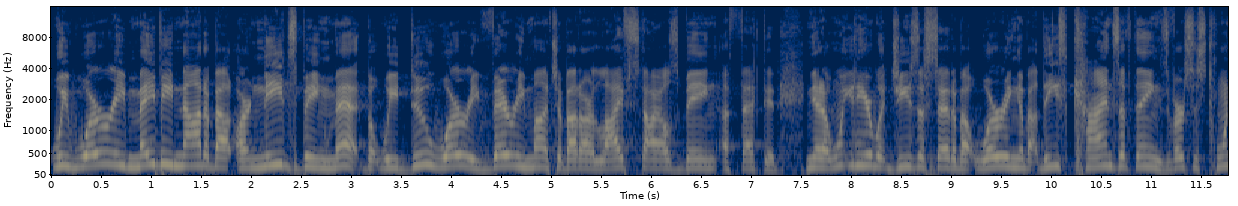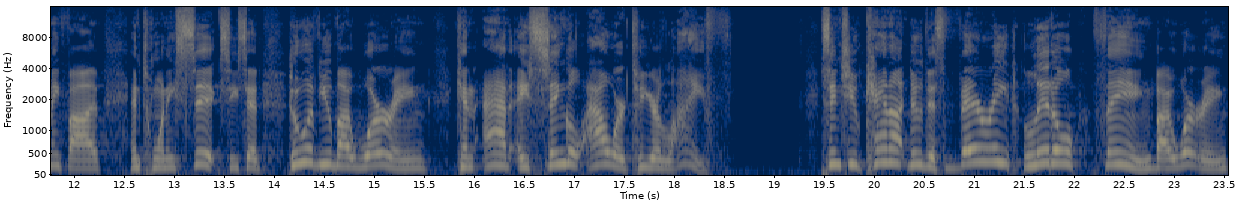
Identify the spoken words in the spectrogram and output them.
We worry maybe not about our needs being met, but we do worry very much about our lifestyles being affected. And yet, I want you to hear what Jesus said about worrying about these kinds of things. Verses 25 and 26. He said, Who of you by worrying can add a single hour to your life? Since you cannot do this very little thing by worrying,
